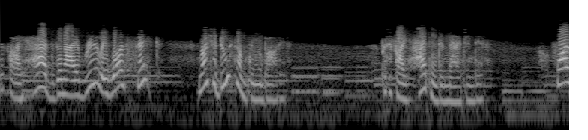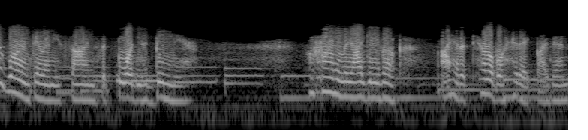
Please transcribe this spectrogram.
If I had, then I really was sick, and I should do something about it. But if I hadn't imagined it, why weren't there any signs that Borden had been there? Well, finally, I gave up. I had a terrible headache by then.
